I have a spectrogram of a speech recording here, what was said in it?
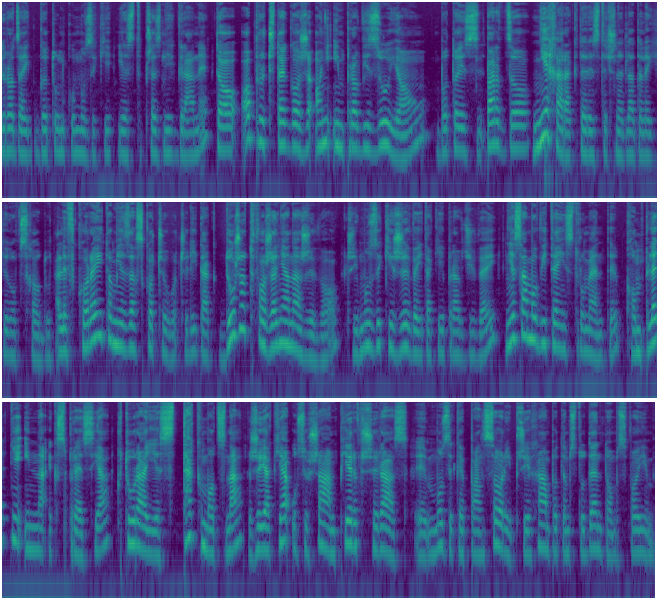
rodzaj gatunku muzyki jest przez nich grany. To oprócz tego, że oni improwizują, bo to jest bardzo niecharakterystyczne dla Dalekiego Wschodu, ale w Korei to mnie zaskoczyło, czyli tak, dużo tworzenia na żywo, czyli muzyki żywej, takiej prawdziwej, niesamowite instrumenty, kompletnie inna ekspresja, która jest tak mocna, że jak ja usłyszałam pierwszy raz y, muzykę Pansori, przyjechałam potem studentom swoim,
